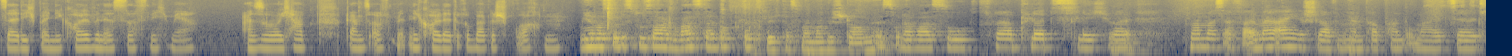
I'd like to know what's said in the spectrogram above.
Seit ich bei Nicole bin, ist das nicht mehr. Also ich habe ganz oft mit Nicole darüber gesprochen. Ja, was würdest du sagen? War es dann doch plötzlich, dass Mama gestorben ist oder war es so? Es war plötzlich, weil Mama ist auf einmal eingeschlafen, haben Papa und Oma erzählt.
